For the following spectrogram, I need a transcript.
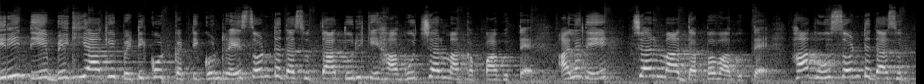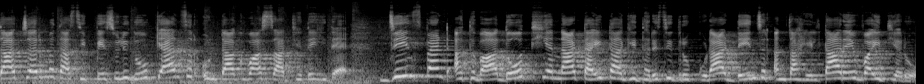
ಈ ರೀತಿ ಬಿಗಿಯಾಗಿ ಪೆಟಿಕೋಟ್ ಕಟ್ಟಿಕೊಂಡ್ರೆ ಸೊಂಟದ ಸುತ್ತ ತುರಿಕೆ ಹಾಗೂ ಚರ್ಮ ಕಪ್ಪಾಗುತ್ತೆ. ಅಲ್ಲದೆ ಚರ್ಮ ದಪ್ಪವಾಗುತ್ತೆ. ಹಾಗೂ ಸೊಂಟದ ಸುತ್ತ ಚರ್ಮದ ಸಿಪ್ಪೆ ಸುಲಿದು ಕ್ಯಾನ್ಸರ್ ಉಂಟಾಗುವ ಸಾಧ್ಯತೆ ಇದೆ. ಜೀನ್ಸ್ ಪ್ಯಾಂಟ್ ಅಥವಾ ದೋತಿಯನ್ನ ಟೈಟ್ ಆಗಿ ಧರಿಸಿದ್ರು ಕೂಡ ಡೇಂಜರ್ ಅಂತ ಹೇಳ್ತಾರೆ ವೈದ್ಯರು.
